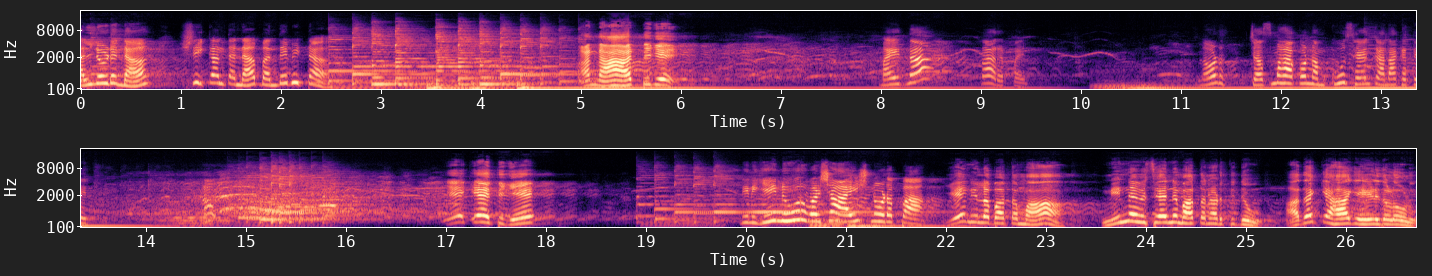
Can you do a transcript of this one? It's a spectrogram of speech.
ಅಲ್ಲಿ ನೋಡಣ್ಣ ಶ್ರೀಕಾಂತಣ್ಣ ಬಂದೇ ಬಿಟ್ಟ. ಅಣ್ಣ ಅಟ್ಟಿಗೆ ಮೈದ್ನ ಬಾರಪ್ಪ. ಇಲ್ಲಿ. ನೋಡು. ಚಸ್ಮಾ ಹಾಕೊಂಡು ನಮ್ಮ ಕೂಸ್ ಹೆಂಗ್ ಕಾಣಾಕತೈತಿ ಏಕೆ ಐತಿಗೆ ನಿನಗೆ ನೂರು ವರ್ಷ ಆಯುಷ್ ನೋಡಪ್ಪ. ಏನಿಲ್ಲ ಬಾತಮ್ಮ ನಿನ್ನೆ ವಿಷಯನ್ನೇ ಮಾತನಾಡುತ್ತಿದ್ದೆವು. ಅದಕ್ಕೆ ಹಾಗೆ ಹೇಳಿದಳು ಅವಳು.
